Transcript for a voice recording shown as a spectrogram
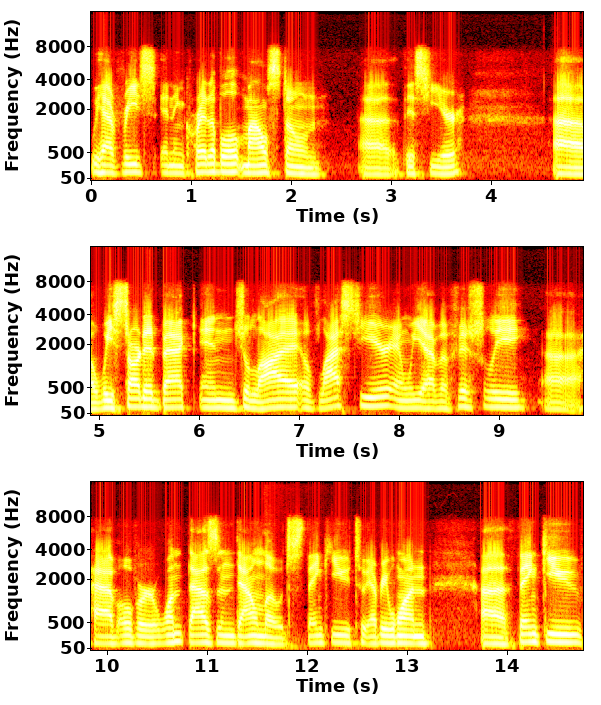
We have reached an incredible milestone uh, this year. Uh, we started back in July of last year, and we have officially uh, have over 1,000 downloads. Thank you to everyone. Uh, thank you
